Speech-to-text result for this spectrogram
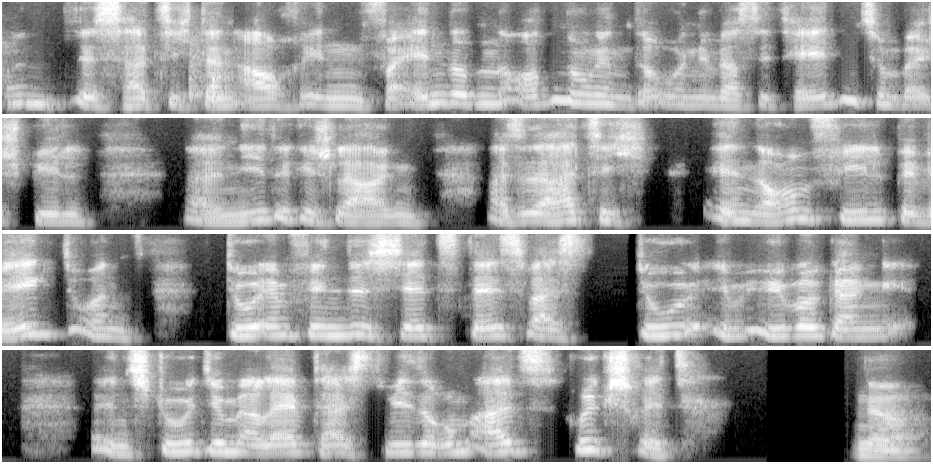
Und das hat sich dann auch in veränderten Ordnungen der Universitäten zum Beispiel äh, niedergeschlagen. Also da hat sich enorm viel bewegt und du empfindest jetzt das, was du im Übergang ins Studium erlebt hast, wiederum als Rückschritt. Ja,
